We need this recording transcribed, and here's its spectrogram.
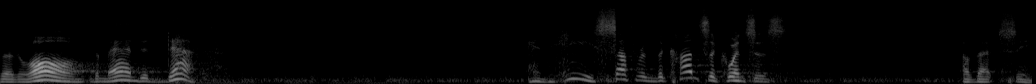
The law demanded death. And he suffered the consequences of that sin.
